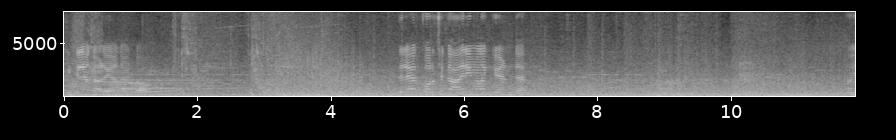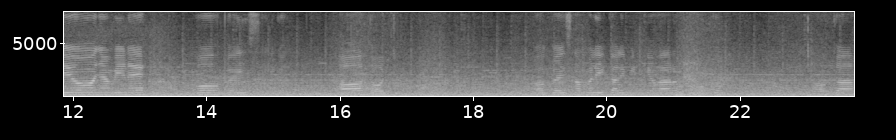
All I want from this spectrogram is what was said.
കിടിലം കളിയാണ് കേട്ടോ. ഇതിൽ കുറച്ച് കാര്യങ്ങളൊക്കെ ഉണ്ട്. അയ്യോ ഞാൻ വീണേ. ഓ ഗൈസ് ആ തോറ്റു. ഓ ഗൈസ് നമ്മൾ ഈ കളി മിക്കവാറും നോക്കും നോക്കാം.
